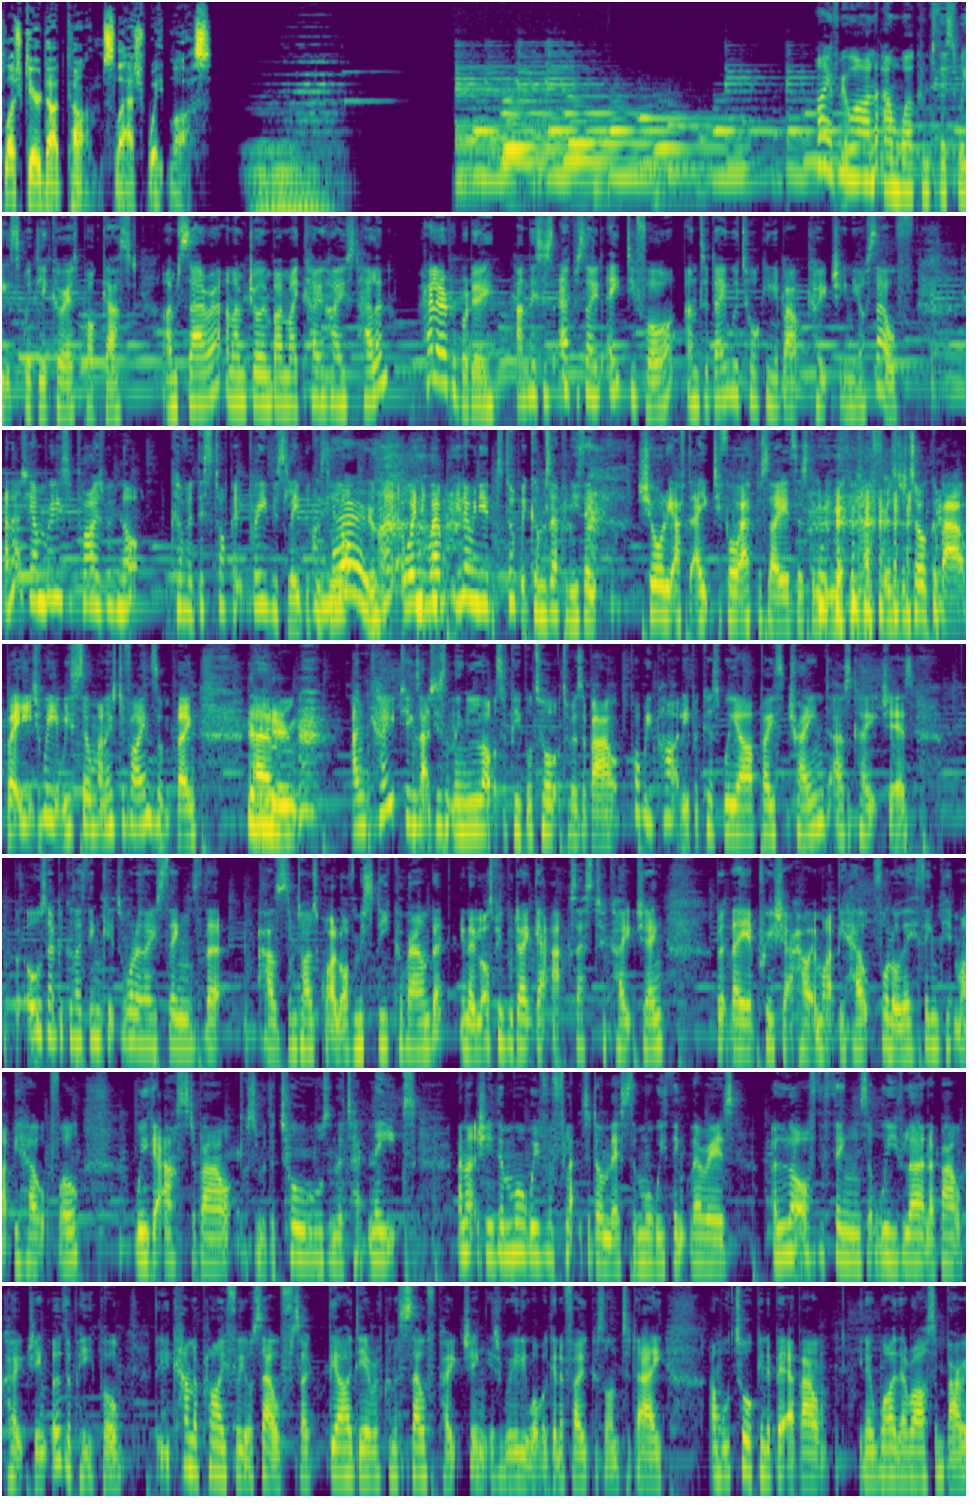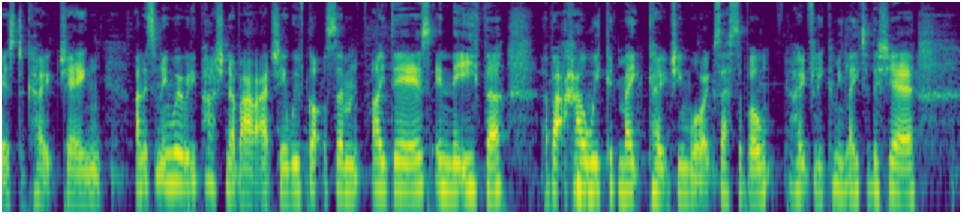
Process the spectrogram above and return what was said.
plushcare.com slash weight loss. Hi, everyone, and welcome to this week's Squiggly Careers podcast. I'm Sarah, and I'm joined by my co host, Helen. Hello, everybody. And this is episode 84, and today we're talking about coaching yourself. And actually, I'm really surprised we've not covered this topic previously because I know. Lot, when you when, you know when your topic comes up and you think surely after 84 episodes there's going to be nothing left for us to talk about, but each week we still manage to find something. Um, and coaching is actually something lots of people talk to us about, probably partly because we are both trained as coaches, but also because I think it's one of those things that has sometimes quite a lot of mystique around it. You know, lots of people don't get access to coaching, but they appreciate how it might be helpful or they think it might be helpful. We get asked about some of the tools and the techniques. And actually, the more we've reflected on this, the more we think there is a lot of the things that we've learned about coaching other people that you can apply for yourself. So, the idea of kind of self coaching is really what we're going to focus on today. And we'll talk in a bit about, you know, why there are some barriers to coaching. And it's something we're really passionate about, actually. We've got some ideas in the ether about how we could make coaching more accessible, hopefully coming later this year.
